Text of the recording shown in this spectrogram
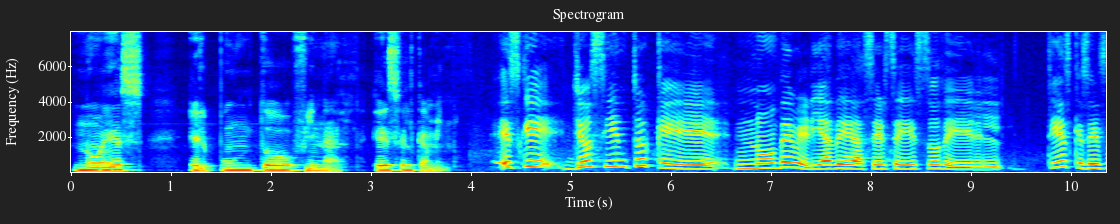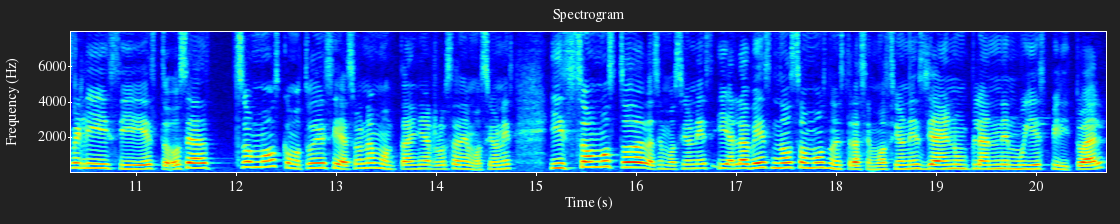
no es el punto final, es el camino. Es que yo siento que no debería de hacerse eso de tienes que ser feliz y esto. O sea, somos, como tú decías, una montaña rusa de emociones y somos todas las emociones y a la vez no somos nuestras emociones ya en un plan muy espiritual.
